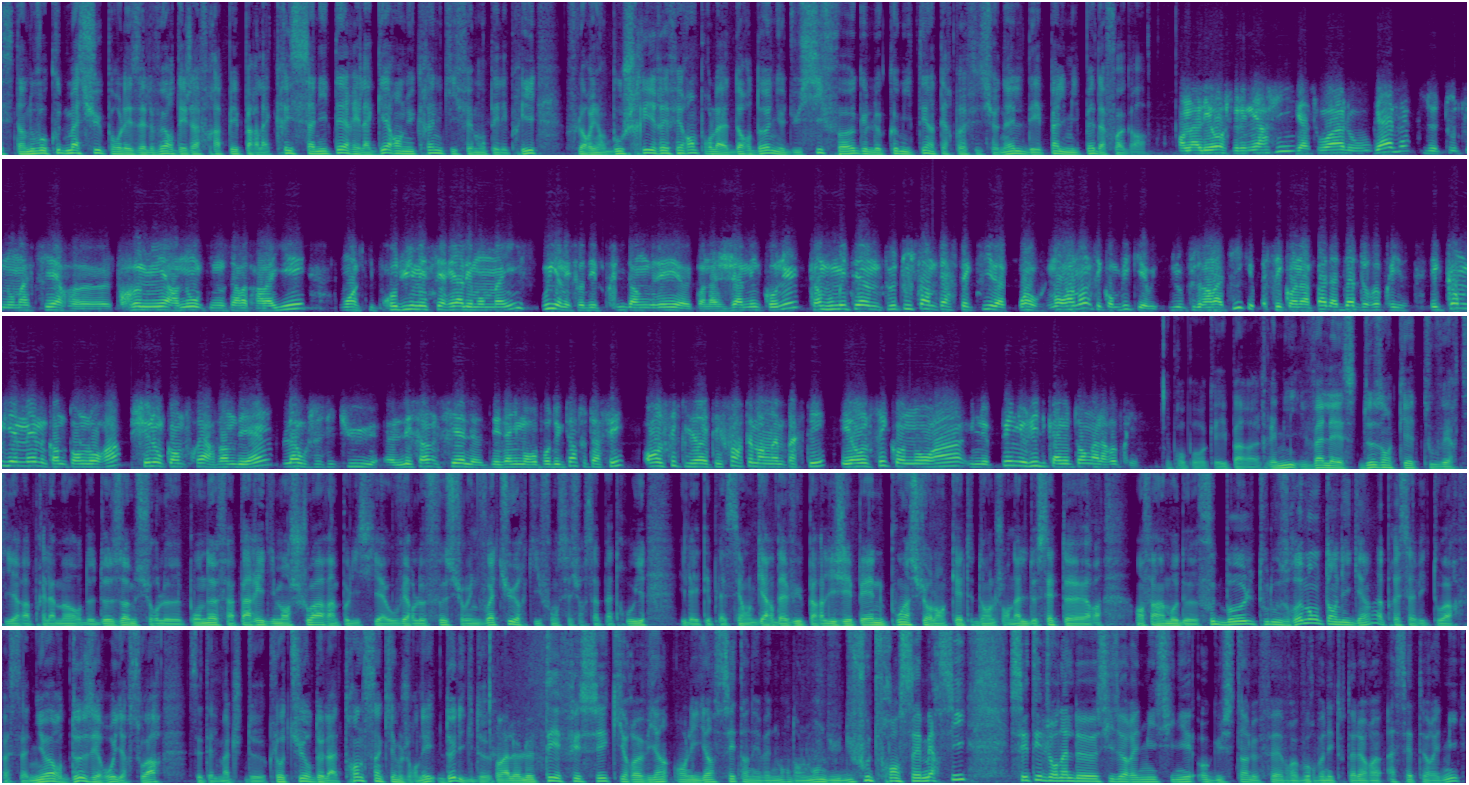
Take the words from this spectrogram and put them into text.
Et c'est un nouveau coup de massue pour les éleveurs déjà frappés par la crise sanitaire et la guerre en Ukraine qui fait monter les prix. Florian Boucherie, référent pour la Dordogne du CIFOG, le comité interprofessionnel des palmipèdes à foie gras. On a les hausses de l'énergie, gasoil ou gaz, de toutes nos matières euh, premières, non, qui nous servent à travailler. Moi qui produis mes céréales et mon maïs, oui, on est sur des prix d'engrais euh, qu'on n'a jamais connus. Quand vous mettez un peu tout ça en perspective, waouh, moralement c'est compliqué, oui. Le plus dramatique, c'est qu'on n'a pas de date de reprise. Et quand bien même quand on l'aura, chez nos confrères vendéens, là où se situe euh, l'essentiel des animaux reproducteurs, tout à fait, on sait qu'ils ont été fortement impactés et on sait qu'on aura une pénurie de canetons à la reprise. Propos recueillis par Rémi Vallès. Deux enquêtes ouvertes hier après la mort de deux hommes sur le pont Neuf à Paris dimanche soir. Un policier a ouvert le feu sur une voiture qui fonçait sur sa patrouille. Il a été placé en garde à vue par l'IGPN. Point sur l'enquête dans le journal de 7 heures. Enfin, un mot de football. Toulouse remonte en Ligue 1 après sa victoire face à Niort. 2-0 hier soir. C'était le match de clôture de la 35e journée de Ligue 2. Voilà, le TFC qui revient en Ligue 1. C'est un événement dans le monde du, du foot français. Merci. C'était le journal de 6h30 signé Augustin Lefebvre. Vous revenez tout à l'heure à 7h30.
